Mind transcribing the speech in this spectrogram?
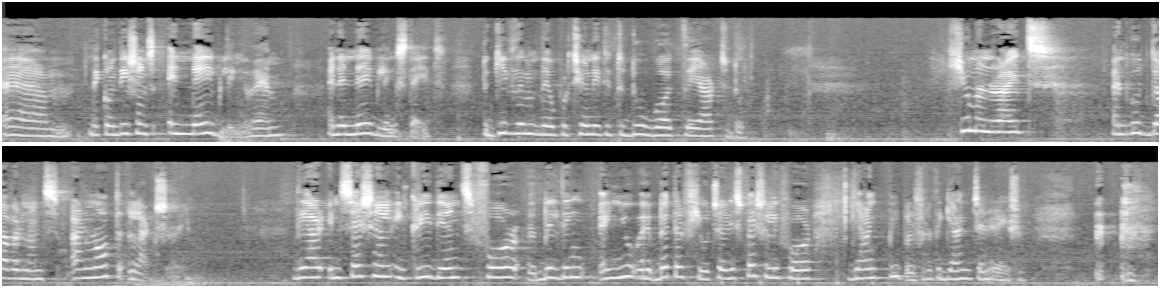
um, the conditions enabling them, an enabling state, to give them the opportunity to do what they are to do. Human rights and good governance are not a luxury. They are essential ingredients for building a new, a better future, especially for young people, for the young generation.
